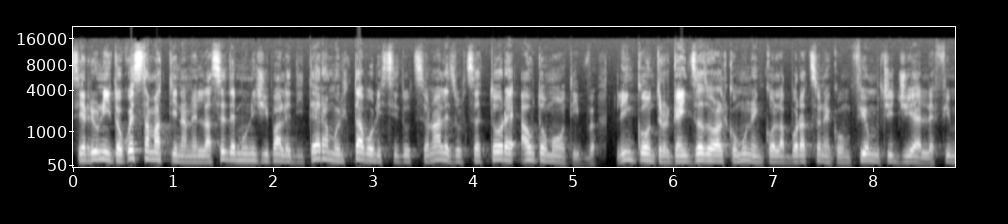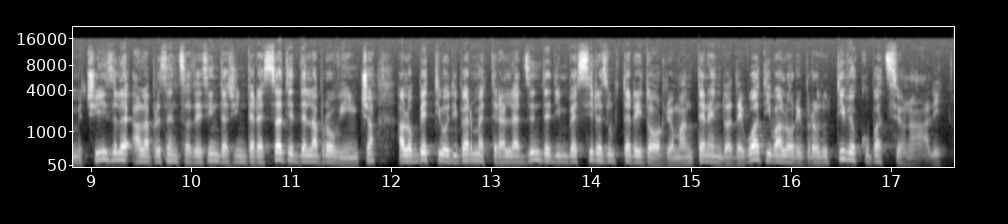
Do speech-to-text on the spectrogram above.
Si è riunito questa mattina nella sede municipale di Teramo il tavolo istituzionale sul settore automotive. L'incontro organizzato dal comune in collaborazione con FIOM CGL e FIM Cisle alla presenza dei sindaci interessati e della provincia ha l'obiettivo di permettere alle aziende di investire sul territorio mantenendo adeguati valori produttivi e occupazionali.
